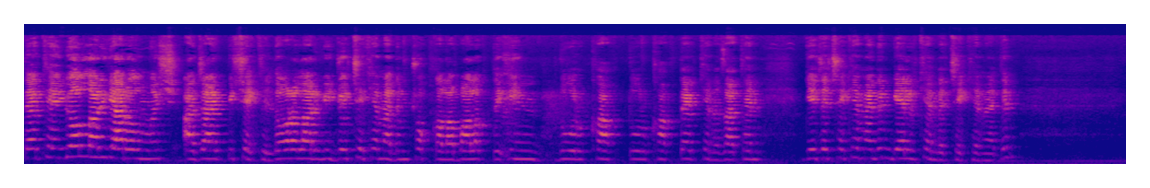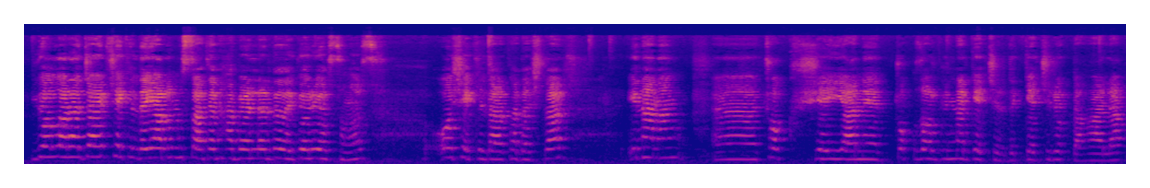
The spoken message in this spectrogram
Derken yollar yarılmış acayip bir şekilde. Oraları video çekemedim. Çok kalabalıktı. İn, dur, kalk, dur, kalk derken zaten gece çekemedim. Gelirken de çekemedim. Yollar acayip şekilde yarılmış zaten haberlerde de görüyorsunuz. O şekilde arkadaşlar. İnanın e, çok şey yani çok zor günler geçirdik. Geçiriyor da hala.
